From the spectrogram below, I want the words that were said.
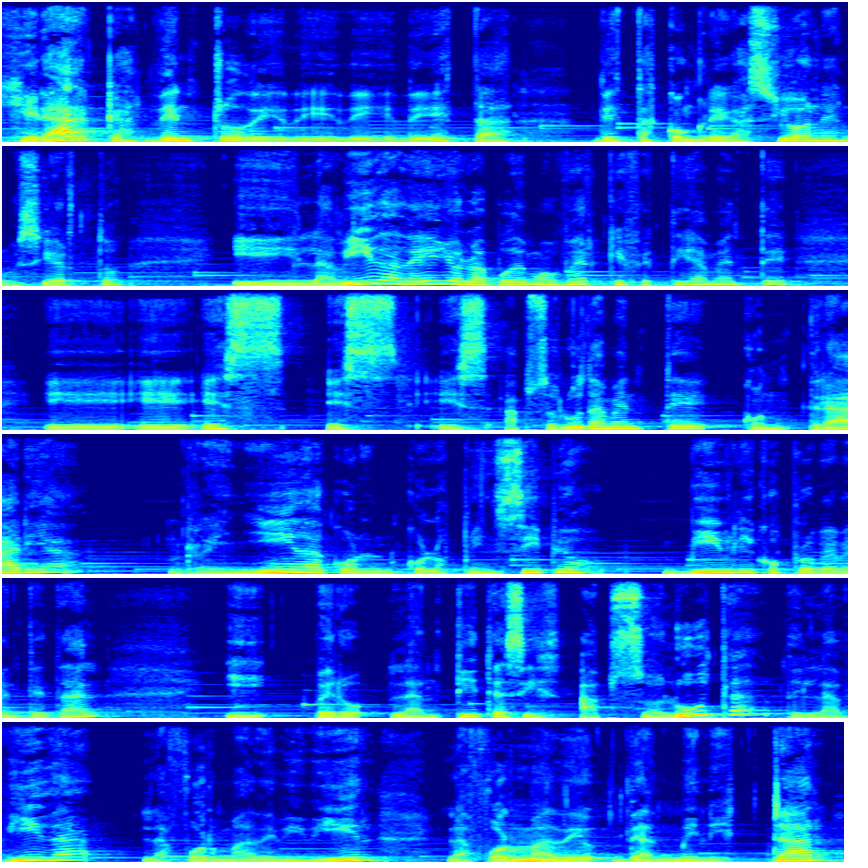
jerarcas dentro de, de, de estas congregaciones, ¿no es cierto? Y la vida de ellos la podemos ver que efectivamente eh, eh, es, es, es, absolutamente contraria, reñida con, los principios bíblicos propiamente tal, y, pero la antítesis absoluta de la vida, la forma de vivir, la forma mm. de, administrar,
